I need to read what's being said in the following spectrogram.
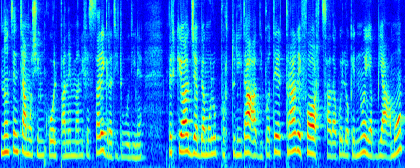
Non sentiamoci in colpa nel manifestare gratitudine, perché oggi abbiamo l'opportunità di poter trarre forza da quello che noi abbiamo,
